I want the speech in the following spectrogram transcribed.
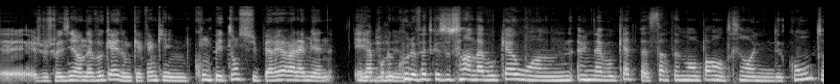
euh, je choisis un avocat, donc quelqu'un qui a une compétence supérieure à la mienne. Et, là, pour le coup, le fait que ce soit un avocat ou un- une avocate va certainement pas entrer en ligne de compte.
